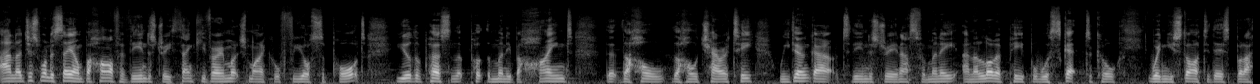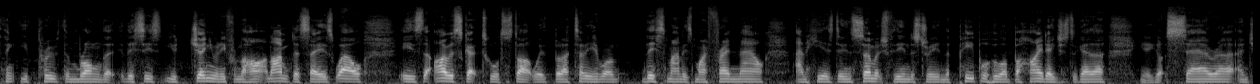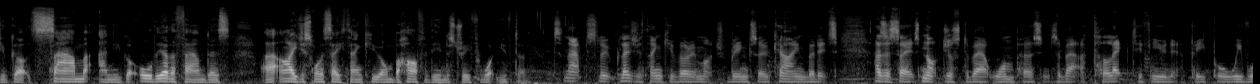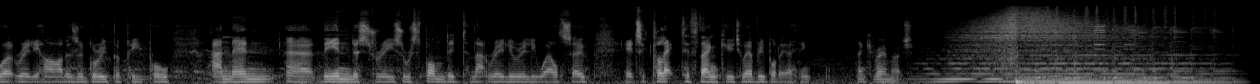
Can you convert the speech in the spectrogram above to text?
And I just want to say on behalf of the industry, thank you very much, Michael, for your support. You're the person that put the money behind the, the whole the whole charity. We don't go out to the industry and ask for money, and a lot of people were sceptical when you started this, but I think you've proved them wrong that this is you genuinely from the heart. And I'm going to say as well is that I was sceptical to start with, but I tell you, this man is my friend now, and he is doing so much for the industry. And the people who are behind Agents Together, you know, you've got Sarah and you've got Sam and you've got all the other founders. Uh, I just want to say thank you on behalf of the industry for what you've done. It's an absolute pleasure. Thank you very much for being so kind. But it's, as I say, it's not just about one person. It's about a collective unit of people. We've worked really hard as a group of people, and then uh, the industry's responded to that really, really well. So it's a collective thank you to everybody. I think. Thank you very much.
